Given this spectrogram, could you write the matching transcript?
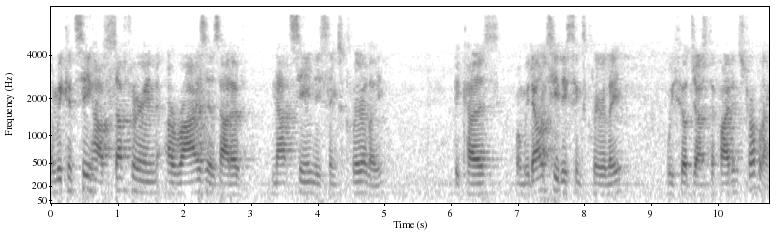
And we can see how suffering arises out of not seeing these things clearly, because when we don't see these things clearly, we feel justified in struggling.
